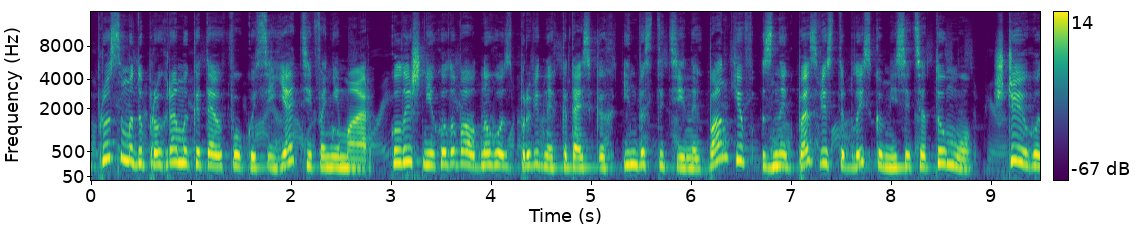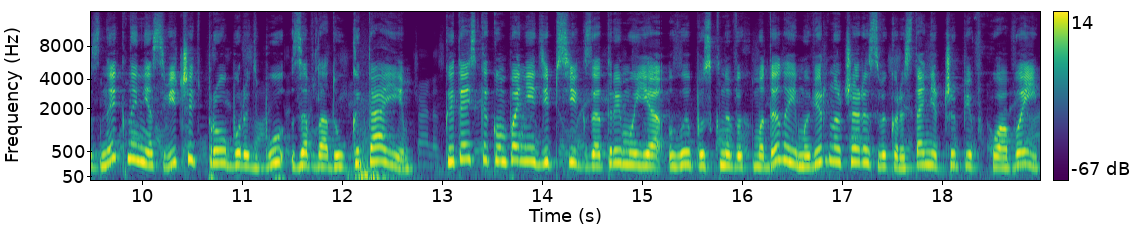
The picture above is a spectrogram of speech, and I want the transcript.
просимо до програми Китай у фокусі. Я Тіфані Майер. Колишній голова одного з провідних китайських інвестиційних банків зник безвісти близько місяця тому. Що його зникнення свідчить про боротьбу за владу у Китаї. Китайська компанія DeepSeek затримує випуск нових моделей, ймовірно, через використання чипів Huawei.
